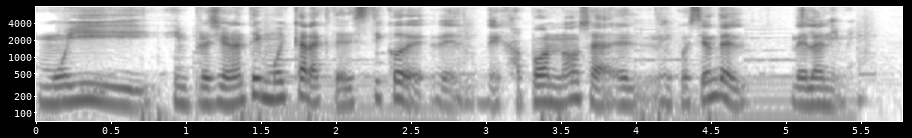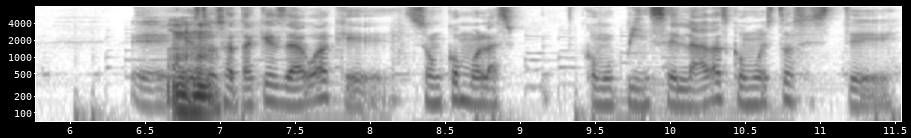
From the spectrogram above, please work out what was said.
muy impresionante y muy característico de, Japón, ¿no? O sea, en cuestión del, anime. Eh, estos ataques de agua que son como las como pinceladas, como estos, este,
